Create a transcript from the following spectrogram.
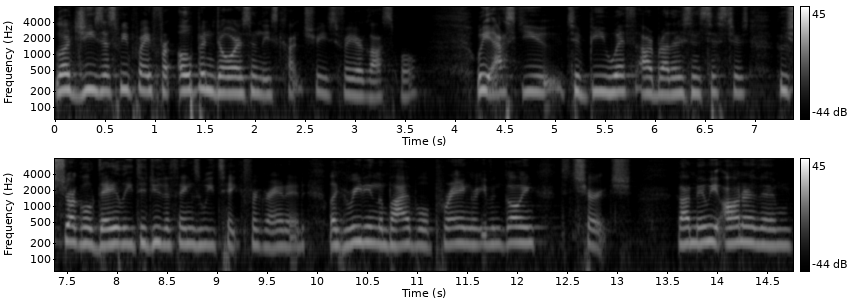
Lord Jesus, we pray for open doors in these countries for your gospel. We ask you to be with our brothers and sisters who struggle daily to do the things we take for granted, like reading the Bible, praying, or even going to church. God, may we honor them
